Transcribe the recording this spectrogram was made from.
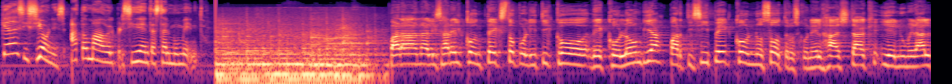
¿qué decisiones ha tomado el presidente hasta el momento? Para analizar el contexto político de Colombia, participe con nosotros con el hashtag y el numeral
